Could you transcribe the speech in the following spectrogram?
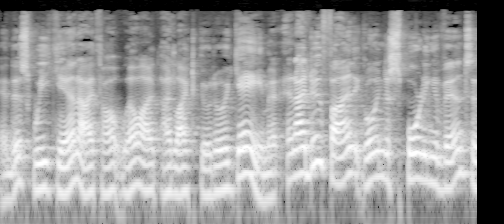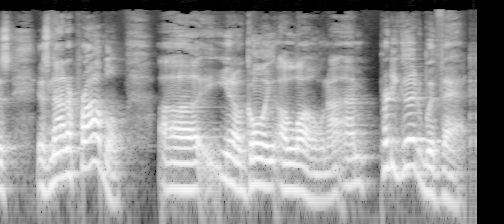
And this weekend, I thought, well, I'd, I'd like to go to a game. And, and, I do find that going to sporting events is, is not a problem, uh, you know, going alone. I, am pretty good with that.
